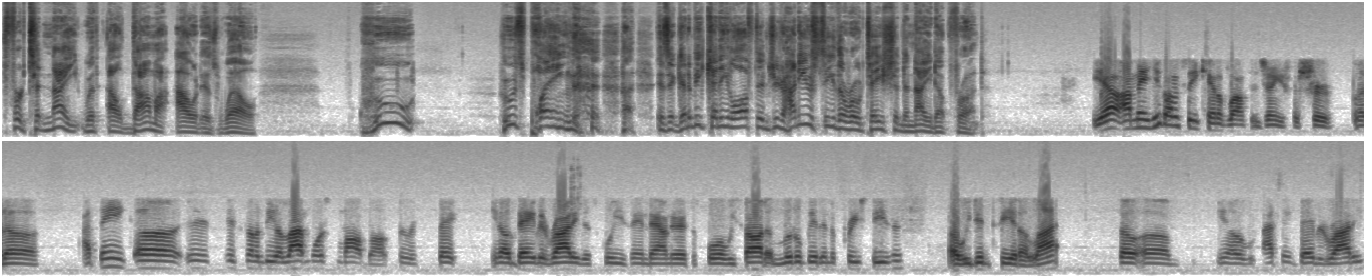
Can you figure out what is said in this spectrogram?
for tonight with Aldama out as well, who who's playing? The, is it going to be Kenny Lofton Jr.? How do you see the rotation tonight up front? Yeah, I mean you're going to see Kenneth Lofton Jr. for sure, but uh, I think uh, it, it's going to be a lot more small ball to expect. You know, David Roddy to squeeze in down there at the four. We saw it a little bit in the preseason. Uh, we didn't see it a lot. So, um, you know, I think David Roddy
